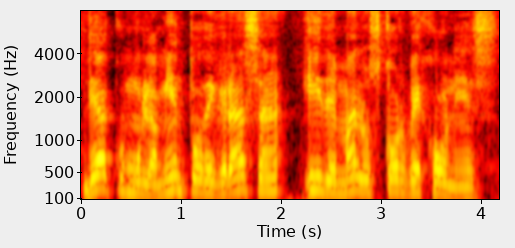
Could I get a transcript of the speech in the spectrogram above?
de acumulamiento de grasa y de malos corvejones,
